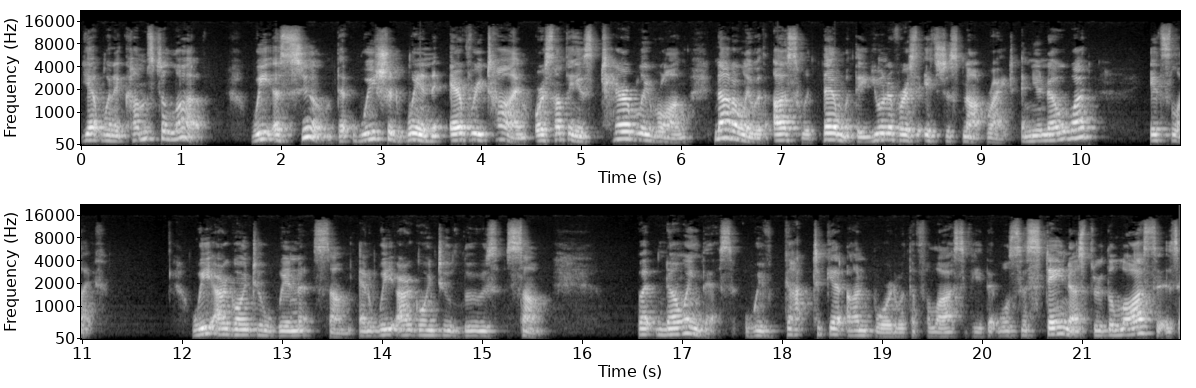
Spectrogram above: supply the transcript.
Yet when it comes to love, we assume that we should win every time or something is terribly wrong, not only with us, with them, with the universe, it's just not right. And you know what? It's life. We are going to win some and we are going to lose some. But knowing this, we've got to get on board with a philosophy that will sustain us through the losses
